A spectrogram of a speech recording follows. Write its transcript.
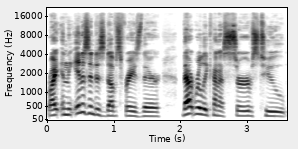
right? And the innocent as doves phrase there, that really kind of serves to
